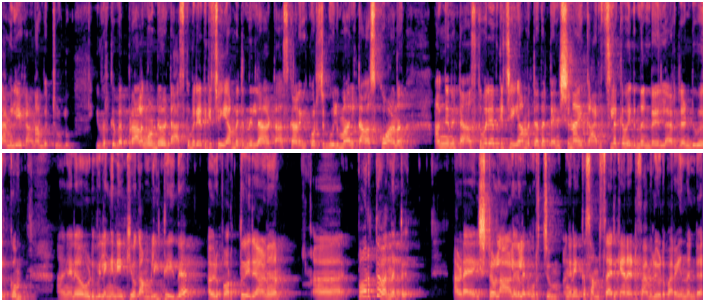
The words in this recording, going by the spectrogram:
ഫാമിലിയെ കാണാൻ പറ്റുള്ളൂ. ഇവർക്ക് വെപ്രാളം കൊണ്ട് ടാസ്ക് മര്യാദയ്ക്ക് ചെയ്യാൻ പറ്റുന്നില്ല. ടാസ്ക് ആണെങ്കിൽ കുറച്ച് ഗുലുമാൽ ടാസ്ക്കുമാണ് അങ്ങനെ ടാസ്ക് മര്യാദയ്ക്ക് ചെയ്യാൻ പറ്റാത്ത ടെൻഷനായി കരച്ചിലൊക്കെ വരുന്നുണ്ട് എല്ലാവരും രണ്ടുപേർക്കും. അങ്ങനെ ഒടുവിൽ എങ്ങനെയൊക്കെയോ കംപ്ലീറ്റ് ചെയ്ത് അവർ പുറത്ത് വരികയാണ്. പുറത്ത് വന്നിട്ട് അവിടെ ഇഷ്ടമുള്ള ആളുകളെ കുറിച്ചും അങ്ങനെയൊക്കെ സംസാരിക്കാനായിട്ട് ഫാമിലിയോട് പറയുന്നുണ്ട്.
